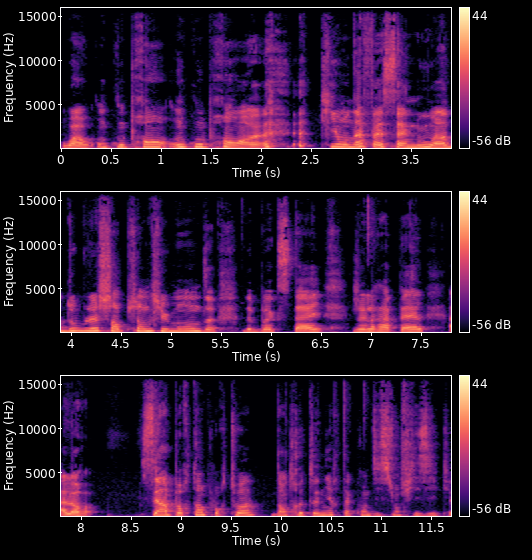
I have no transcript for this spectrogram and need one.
waouh, on comprend, on comprend qui on a face à nous, un double champion du monde de boxe taille, je le rappelle. Alors, c'est important pour toi d'entretenir ta condition physique?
